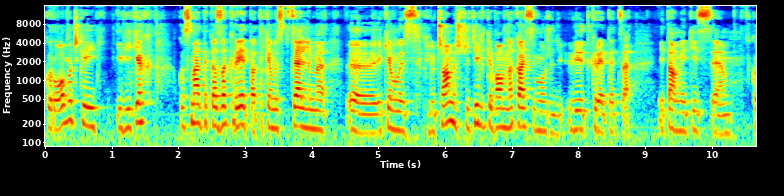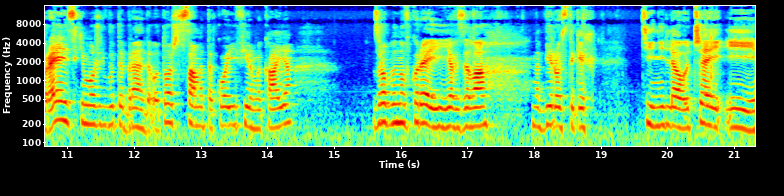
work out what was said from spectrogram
коробочки, в яких косметика закрита такими спеціальними е, якимись ключами, що тільки вам на касі можуть відкрити це. І там якісь е, корейські можуть бути бренди. Отож, саме такої фірми Кая. Зроблено в Кореї. Я взяла набір ось таких тіні для очей і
